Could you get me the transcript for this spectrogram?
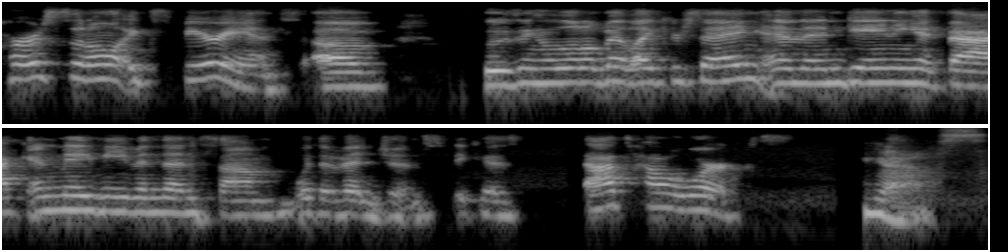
personal experience of losing a little bit like you're saying and then gaining it back and maybe even then some with a vengeance because that's how it works. Yes.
